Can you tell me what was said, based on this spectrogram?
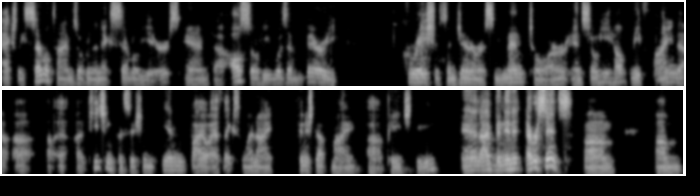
actually several times over the next several years. And uh, also, he was a very gracious and generous mentor. And so he helped me find a, a, a, teaching position in bioethics when I finished up my uh, PhD. And I've been in it ever since. Um, um,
